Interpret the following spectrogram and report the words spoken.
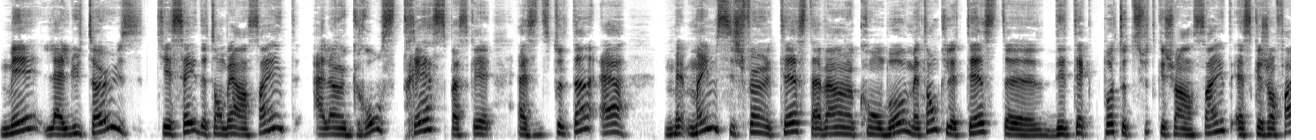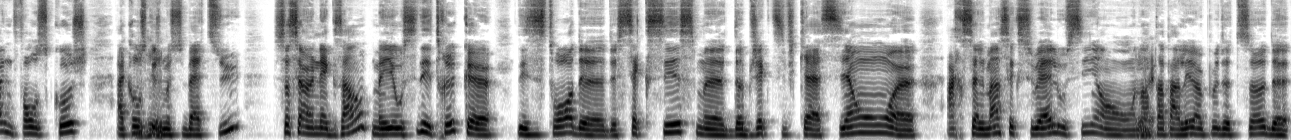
Mais la lutteuse qui essaye de tomber enceinte, elle a un gros stress parce que elle se dit tout le temps, ah, même si je fais un test avant un combat, mettons que le test euh, détecte pas tout de suite que je suis enceinte, est-ce que je vais faire une fausse couche à cause que je mm-hmm. me suis battue? Ça, c'est un exemple, mais il y a aussi des trucs, euh, des histoires de, sexisme, d'objectification, euh, harcèlement sexuel aussi. On, entend parler un peu de ça, de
